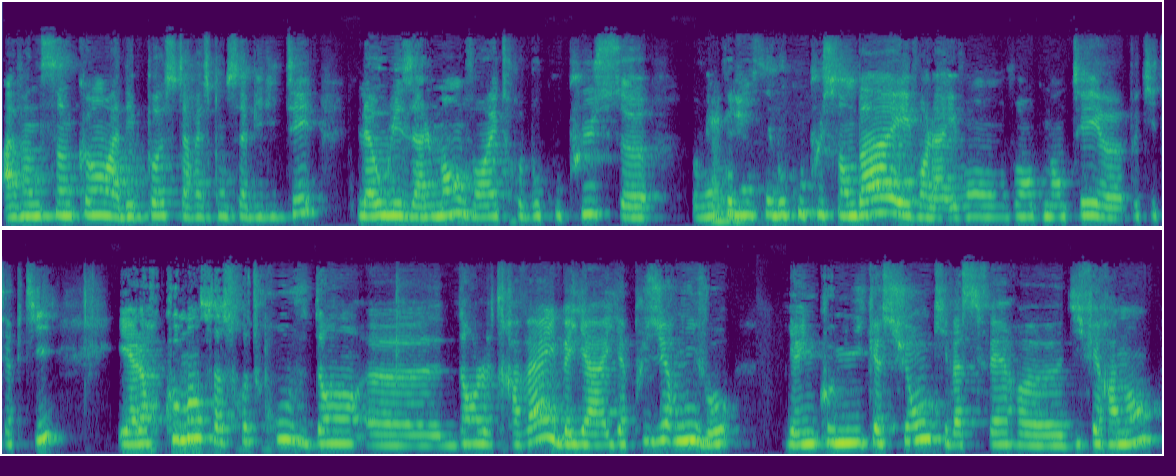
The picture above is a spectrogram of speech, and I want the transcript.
à 25 ans à des postes à responsabilité, là où les Allemands vont être beaucoup plus, vont commencer beaucoup plus en bas et voilà, ils vont, vont augmenter petit à petit. Et alors, comment ça se retrouve dans, dans le travail? Ben, il, y a, il y a plusieurs niveaux. Il y a une communication qui va se faire différemment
